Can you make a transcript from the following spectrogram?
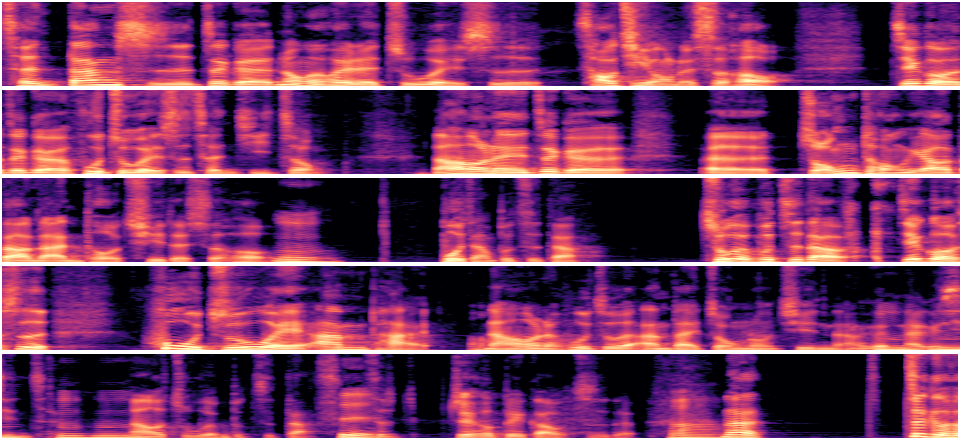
陈当时这个农委会的主委是曹启宏的时候，结果这个副主委是陈吉仲。然后呢，这个呃，总统要到南投去的时候，嗯，部长不知道，主委不知道，结果是副主委安排，然后呢，副主委安排总统去哪个哪个行程，然后主委不知道，是最后被告知的。嗯，那这个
